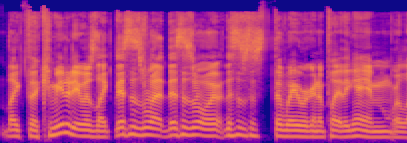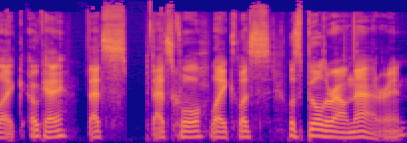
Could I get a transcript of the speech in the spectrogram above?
Like the community was like, this is what this is what this is the way we're gonna play the game. We're like, okay, that's that's cool. Like let's let's build around that, right?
